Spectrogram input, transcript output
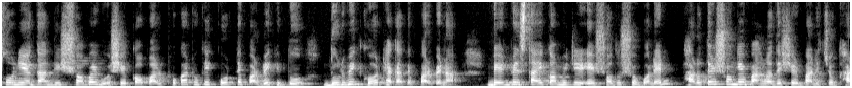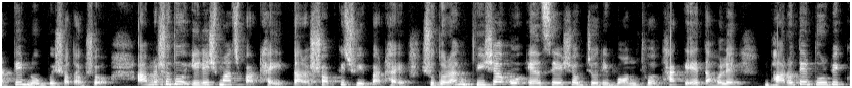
সোনিয়া গান্ধীর সবাই বসে কপাল ঠোকাঠুকি করতে পারবে, কিন্তু দুর্ভিক্ষ ঠেকাতে পারবে না। বিএনপি স্থায়ী কমিটির এর সদস্য বলেন, ভারতের সঙ্গে বাংলাদেশের বাণিজ্য ঘাটতি নব্বই শতাংশ। আমরা শুধু ইলিশ মাছ পাঠাই, তারা সবকিছুই পাঠায়। সুতরাং ভিসা ও এলসি এসব যদি বন্ধ থাকে, তাহলে ভারতের দুর্ভিক্ষ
